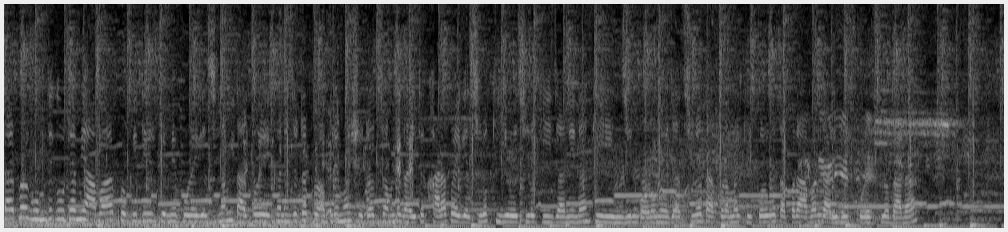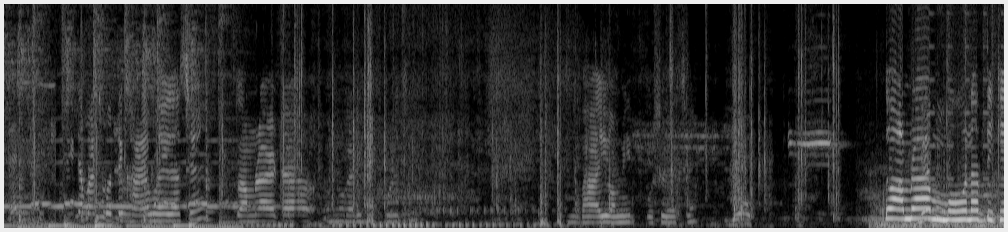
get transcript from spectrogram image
তারপর ঘুম থেকে উঠে আমি আবার প্রকৃতির প্রেমে পড়ে গেছিলাম। তারপরে এখানে যেটা প্রবলেম হয় সেটা হচ্ছে আমাদের গাড়িটা খারাপ হয়ে গেছিল। কী হয়েছিল কী জানি না কি ইঞ্জিন গরম হয়ে যাচ্ছিল তারপর আমরা কী করব? তারপরে আবার গাড়ি বুক করেছিল দাদা। এটা বাস করতে খারাপ হয়ে গেছে তো আমরা এটা অন্য গাড়ি বুক করেছি। ভাই অমিত বসে গেছে তো আমরা মোহনার দিকে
